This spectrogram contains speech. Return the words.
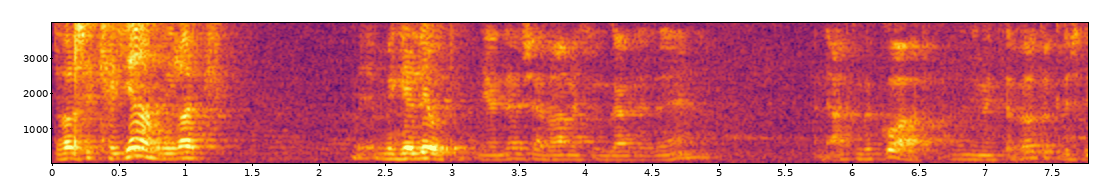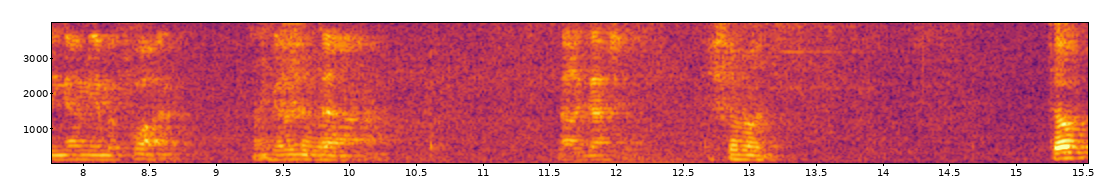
דבר שקיים, אני רק מגלה אותו. אני יודע שאברהם מסוגל לזה, אני רק בכוח, אני מצווה אותו כדי שאני גם אהיה בפועל. לגלות את הדרגה שלו. יפה מאוד. טוב,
